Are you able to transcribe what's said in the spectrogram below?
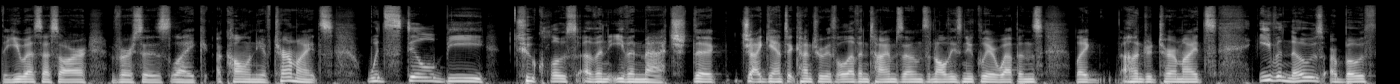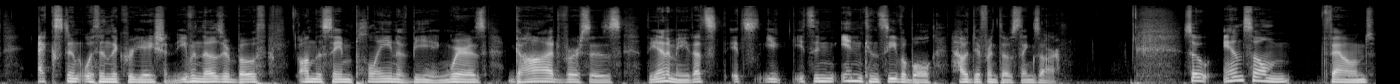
the USSR versus like a colony of termites would still be too close of an even match. The gigantic country with 11 time zones and all these nuclear weapons, like 100 termites, even those are both extant within the creation. Even those are both on the same plane of being. Whereas God versus the enemy, that's it's it's inconceivable how different those things are. So Anselm found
